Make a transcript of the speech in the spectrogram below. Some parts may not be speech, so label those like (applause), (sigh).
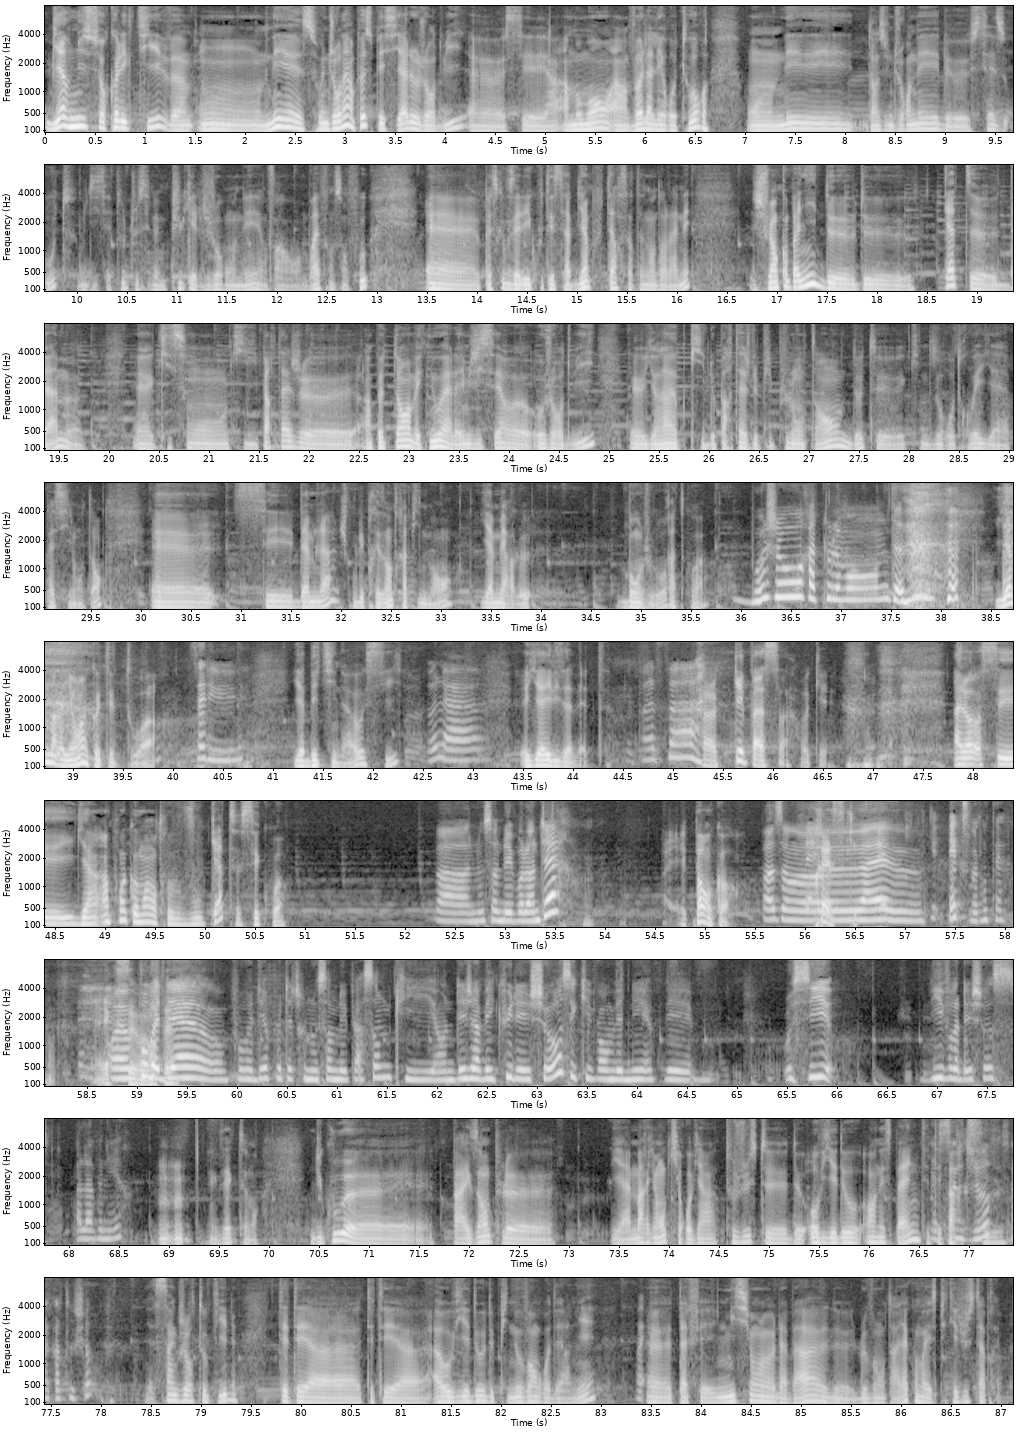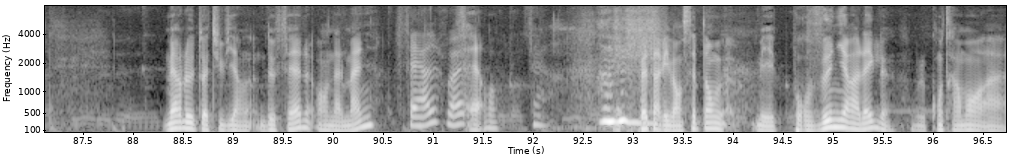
Bienvenue sur Collective. On est sur une journée un peu spéciale aujourd'hui. Euh, c'est un moment, un vol aller-retour. On est dans une journée de 16 août ou 17 août, je sais même plus quel jour on est. Enfin, bref, on s'en fout. Euh, parce que vous allez écouter ça bien plus tard, certainement dans l'année. Je suis en compagnie de, de quatre euh, dames euh, qui, sont, qui partagent euh, un peu de temps avec nous à la MJC euh, aujourd'hui. Il y en a qui le partagent depuis plus longtemps, d'autres qui nous ont retrouvés il n'y a pas si longtemps. ces dames-là, je vous les présente rapidement. Il y a Merle. Bonjour à toi. Bonjour à tout le monde. (laughs) Il y a Marion à côté de toi. Salut. Il y a Bettina aussi. Hola. Et il y a Elisabeth. Qu'est pas ça ah, Qu'est pas ça Ok. (laughs) Alors, il y a un point commun entre vous quatre, c'est quoi? Bah, Nous sommes des volontaires. Et pas encore. Euh, Presque. Euh, Ex-volontaires. on, pourrait dire, on pourrait dire peut-être nous sommes des personnes qui ont déjà vécu des choses et qui vont venir aussi vivre des choses à l'avenir. Mm, mm, exactement. Du coup, euh, par exemple, il y a Marion qui revient tout juste de Oviedo en Espagne. Il y a 5 jours, c'est encore tout chaud. Il y a 5 jours tout pile. Tu étais, euh, euh, à Oviedo depuis novembre dernier. Euh, tu as fait une mission là-bas, le volontariat, qu'on va expliquer juste après. Merle, toi, tu viens de Fell, en Allemagne. Fell, ouais. Fell. toi, tu arrives en septembre, mais pour venir à l'Aigle, contrairement à,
